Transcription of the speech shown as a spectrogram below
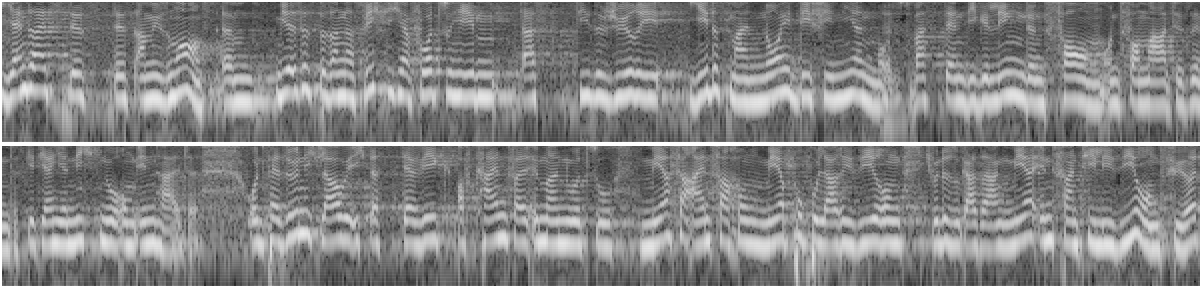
jenseits des, des Amüsements, ähm, mir ist es besonders wichtig hervorzuheben, dass diese Jury jedes Mal neu definieren muss, was denn die gelingenden Formen und Formate sind. Es geht ja hier nicht nur um Inhalte. Und persönlich glaube ich, dass der Weg auf keinen Fall immer nur zu mehr Vereinfachung, mehr Popularisierung, ich würde sogar sagen mehr Infantilisierung führt.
